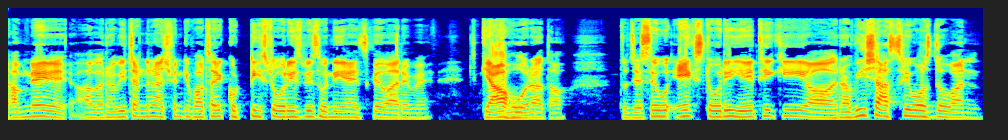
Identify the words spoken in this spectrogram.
हमने रविचंद्रन अश्विन की बहुत सारी कुट्टी स्टोरीज भी सुनी है इसके बारे में क्या हो hmm. रहा था तो जैसे वो एक स्टोरी ये थी कि Ravi Shastri was the one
